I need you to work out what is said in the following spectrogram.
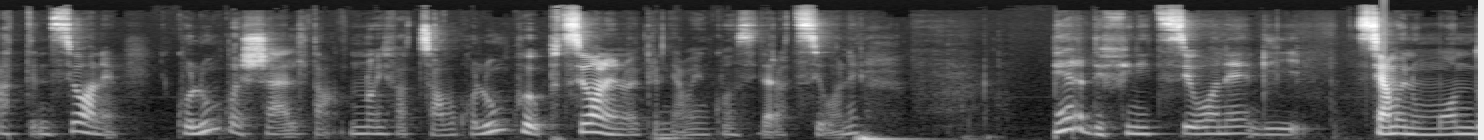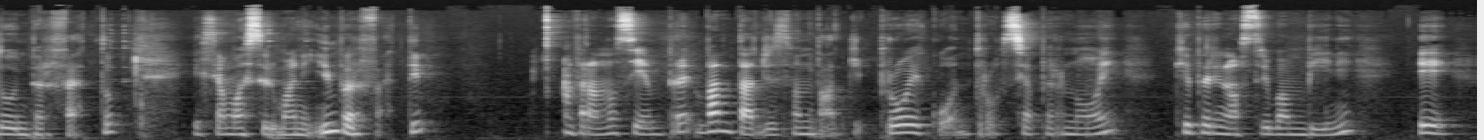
attenzione, qualunque scelta noi facciamo, qualunque opzione noi prendiamo in considerazione, per definizione di siamo in un mondo imperfetto e siamo esseri umani imperfetti, avranno sempre vantaggi e svantaggi, pro e contro, sia per noi che per i nostri bambini e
